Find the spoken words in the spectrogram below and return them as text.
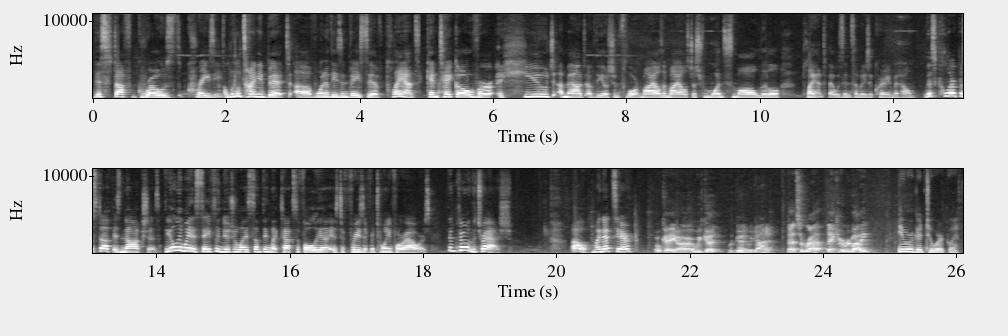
This stuff grows crazy. A little tiny bit of one of these invasive plants can take over a huge amount of the ocean floor, miles and miles, just from one small little plant that was in somebody's aquarium at home. This Caulerpa stuff is noxious. The only way to safely neutralize something like taxifolia is to freeze it for 24 hours, then throw it in the trash. Oh, my net's here. Okay, uh, are we good? We're good, we got it. That's a wrap. Thank you, everybody. You were good to work with.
